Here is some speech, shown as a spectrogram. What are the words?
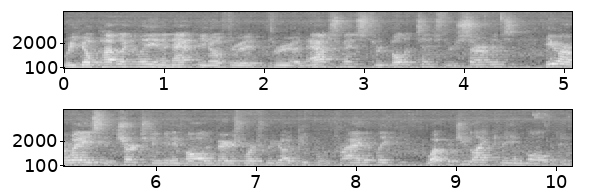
We go publicly and you know through through announcements, through bulletins, through sermons. Here are ways the church can get involved in various works. We go to people privately. What would you like to be involved in?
